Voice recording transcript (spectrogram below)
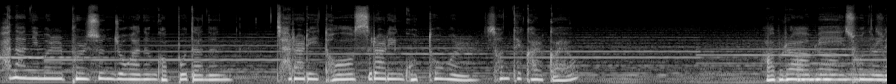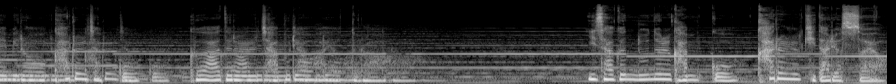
하나님을 불순종하는 것보다는 차라리 더 쓰라린 고통을 선택할까요? 아브라함이 손을 내밀어 칼을 잡고 그 아들을 잡으려 하였더라. 이삭은 눈을 감고 칼을 기다렸어요.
